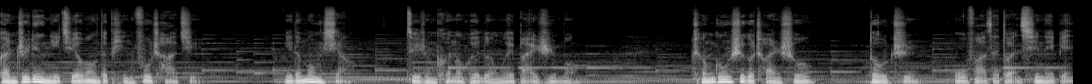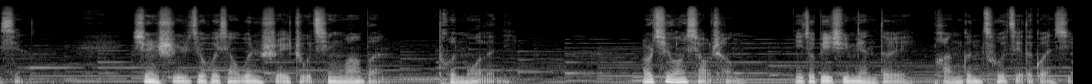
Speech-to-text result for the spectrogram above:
感知令你绝望的贫富差距。你的梦想，最终可能会沦为白日梦。成功是个传说，斗志无法在短期内变现，现实就会像温水煮青蛙般吞没了你。而去往小城，你就必须面对盘根错节的关系，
